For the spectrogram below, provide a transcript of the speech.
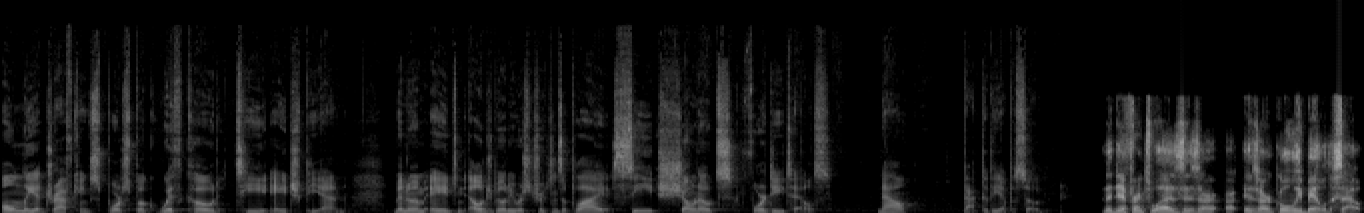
only at DraftKings Sportsbook with code THPN. Minimum age and eligibility restrictions apply. See show notes for details. Now, back to the episode. The difference was is our is our goalie bailed us out.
